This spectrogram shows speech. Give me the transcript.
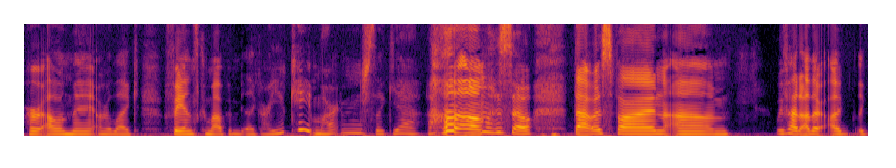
her element, or like fans come up and be like, "Are you Kate Martin?" She's like, "Yeah." um, so that was fun. Um, we've had other uh, like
